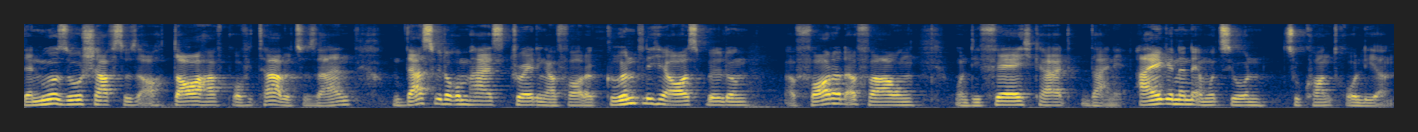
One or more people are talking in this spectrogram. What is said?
Denn nur so schaffst du es auch dauerhaft profitabel zu sein. Und das wiederum heißt, Trading erfordert gründliche Ausbildung, erfordert Erfahrung und die Fähigkeit, deine eigenen Emotionen zu kontrollieren.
